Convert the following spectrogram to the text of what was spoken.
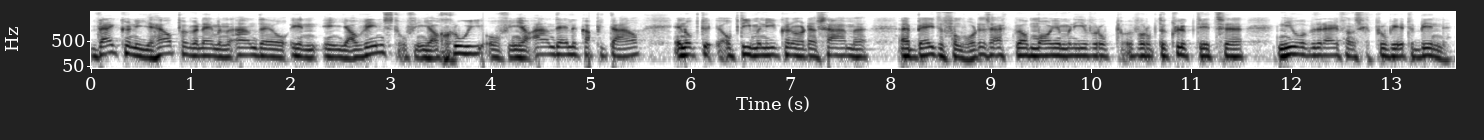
wij kunnen je helpen. We nemen een aandeel in, in jouw winst, of in jouw groei, of in jouw aandelenkapitaal. En op, de, op die manier kunnen we daar samen uh, beter van worden. Dat is eigenlijk wel een mooie manier waarop, de club dit nieuwe bedrijf aan zich probeert te binden.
